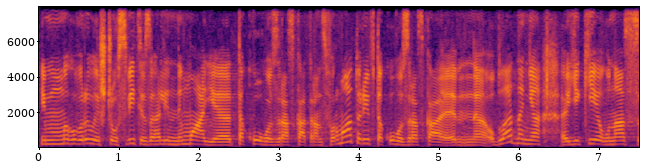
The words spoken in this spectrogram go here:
І ми говорили, що у світі взагалі немає такого зразка трансформаторів, такого зразка ем, обладнання, е, яке у нас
